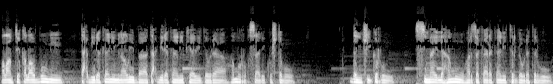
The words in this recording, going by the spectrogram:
بەڵام تێکەڵاو بوونی تەعبیرەکانی مناڵی بە تەعبیرەکانی پیاوی گەورە هەموو ڕووخساری کوشتبوو. دەنکی گڕ و سیمای لە هەموو هەرزەکارەکانی تر گەورەتر بوو.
